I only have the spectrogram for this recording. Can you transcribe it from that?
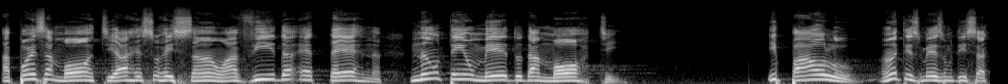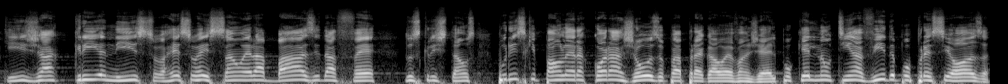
Após a morte, há ressurreição, a vida eterna. Não tenham medo da morte. E Paulo, antes mesmo disso aqui, já cria nisso. A ressurreição era a base da fé dos cristãos. Por isso que Paulo era corajoso para pregar o evangelho, porque ele não tinha vida por preciosa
